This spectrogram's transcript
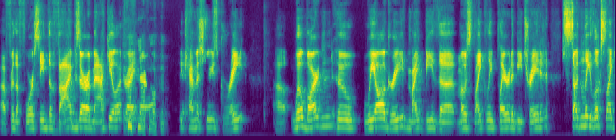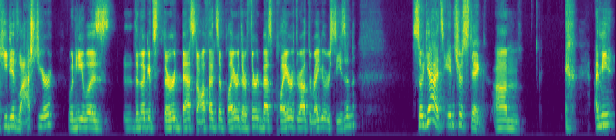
uh, for the four seed. The vibes are immaculate right now. the chemistry is great. Uh, Will Barton, who we all agreed might be the most likely player to be traded, suddenly looks like he did last year when he was the Nuggets' third best offensive player, their third best player throughout the regular season. So yeah, it's interesting. Um, I mean,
